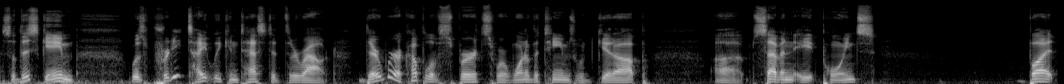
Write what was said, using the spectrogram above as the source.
So this game was pretty tightly contested throughout. There were a couple of spurts where one of the teams would get up uh, seven, eight points, but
